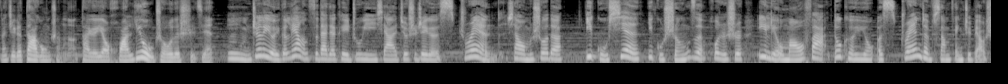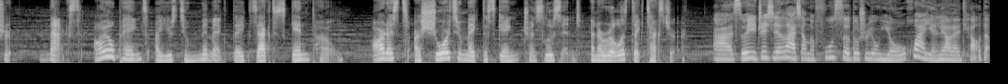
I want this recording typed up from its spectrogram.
那这个大工程呢，大约要花六周的时间。嗯，这里有一个量词，大家可以注意一下，就是这个 strand，像我们说的一股线、一股绳子，或者是一绺毛发，都可以用 a strand of something 去表示。 Next, oil paints are used to mimic the exact skin tone. Artists are sure to make the skin translucent and a realistic texture. 啊，所以这些蜡像的肤色都是用油画颜料来调的。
